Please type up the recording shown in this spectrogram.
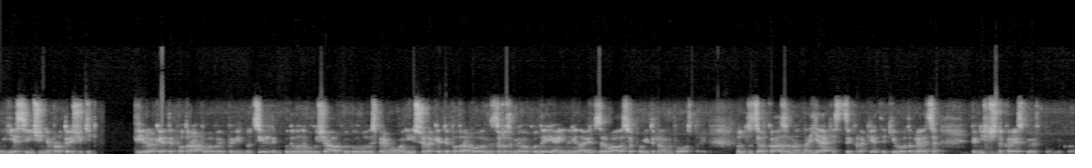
Є свідчення про те, що тільки дві ракети потрапили в відповідну ціль, куди вони вилучали, коли були спрямовані інші ракети, потрапили незрозуміло куди, а іноді навіть взірвалися в повітряному просторі. Тобто це вказує на, якість цих ракет, які виготовляються Північно-Корейською Республікою.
